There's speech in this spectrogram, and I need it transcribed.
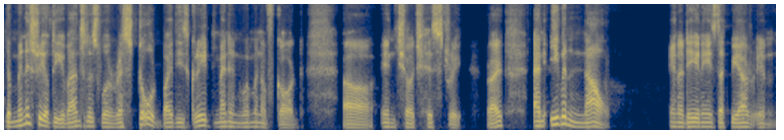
the ministry of the evangelists were restored by these great men and women of God uh, in church history, right? And even now, in a day and age that we are in,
